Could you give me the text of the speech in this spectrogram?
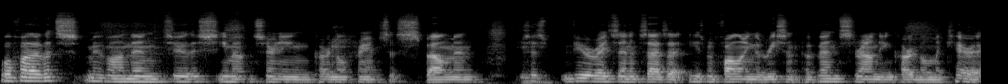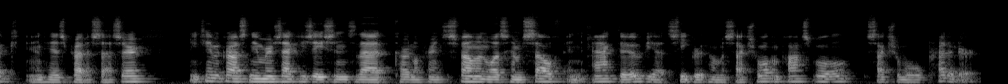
Well, Father, let's move on then to this email concerning Cardinal Francis Spellman. This viewer writes in and says that he's been following the recent events surrounding Cardinal McCarrick and his predecessor. He came across numerous accusations that Cardinal Francis Spellman was himself an active yet secret homosexual and possible sexual predator.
